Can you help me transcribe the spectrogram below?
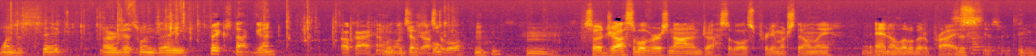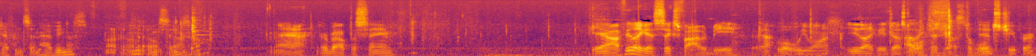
One's a SIG, or this one's a fixed stock gun. Okay. That one's adjustable. hmm Hmm. So adjustable versus non-adjustable is pretty much the only, and a little bit of price. Is this Yes, sir. any difference in heaviness? Not really, I don't think so. Nah, they're about the same. Yeah, I feel like a six five would be of what we want. You like the adjustable? I like the adjustable. It's cheaper.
